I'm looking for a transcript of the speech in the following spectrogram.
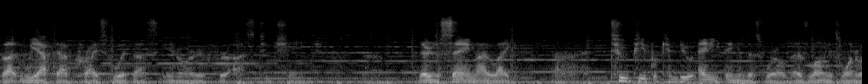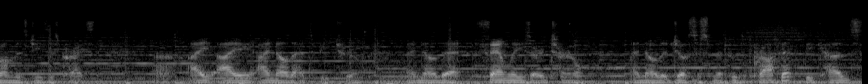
But we have to have Christ with us in order for us to change. Um, there's a saying I like uh, two people can do anything in this world as long as one of them is Jesus Christ. Uh, I, I, I know that to be true. I know that families are eternal. I know that Joseph Smith was a prophet because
